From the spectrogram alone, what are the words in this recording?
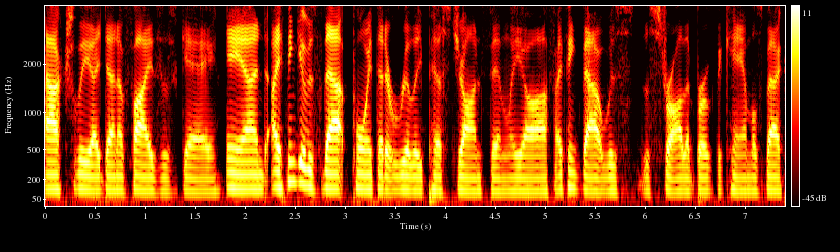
actually identifies as gay. And I think it was that point that it really pissed John Finlay off. I think that was the straw that broke the camel's back.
